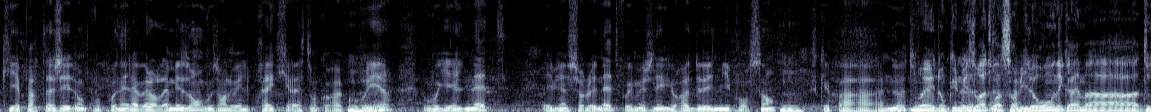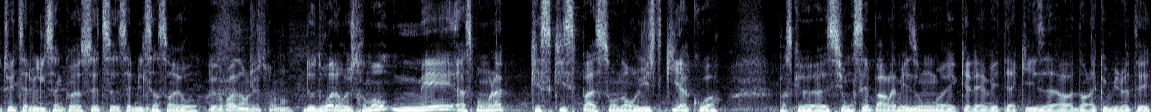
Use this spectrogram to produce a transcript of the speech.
qui est partagé. Donc vous prenez la valeur de la maison, vous enlevez le prêt qui reste encore à couvrir, Mhm. vous voyez le net, et bien sur le net, il faut imaginer qu'il y aura 2,5%, Mhm. ce qui n'est pas neutre, Oui, donc une maison à le 300 000 euros, on est quand même à, tout de suite 7,5 7 7500 euros de droit d'enregistrement. de droits d'enregistrement. Mais à ce moment-là, qu'est-ce qui se passe? On enregistre qui à quoi? Parce que si on sépare la maison et qu'elle avait été acquise euh, dans la communauté,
